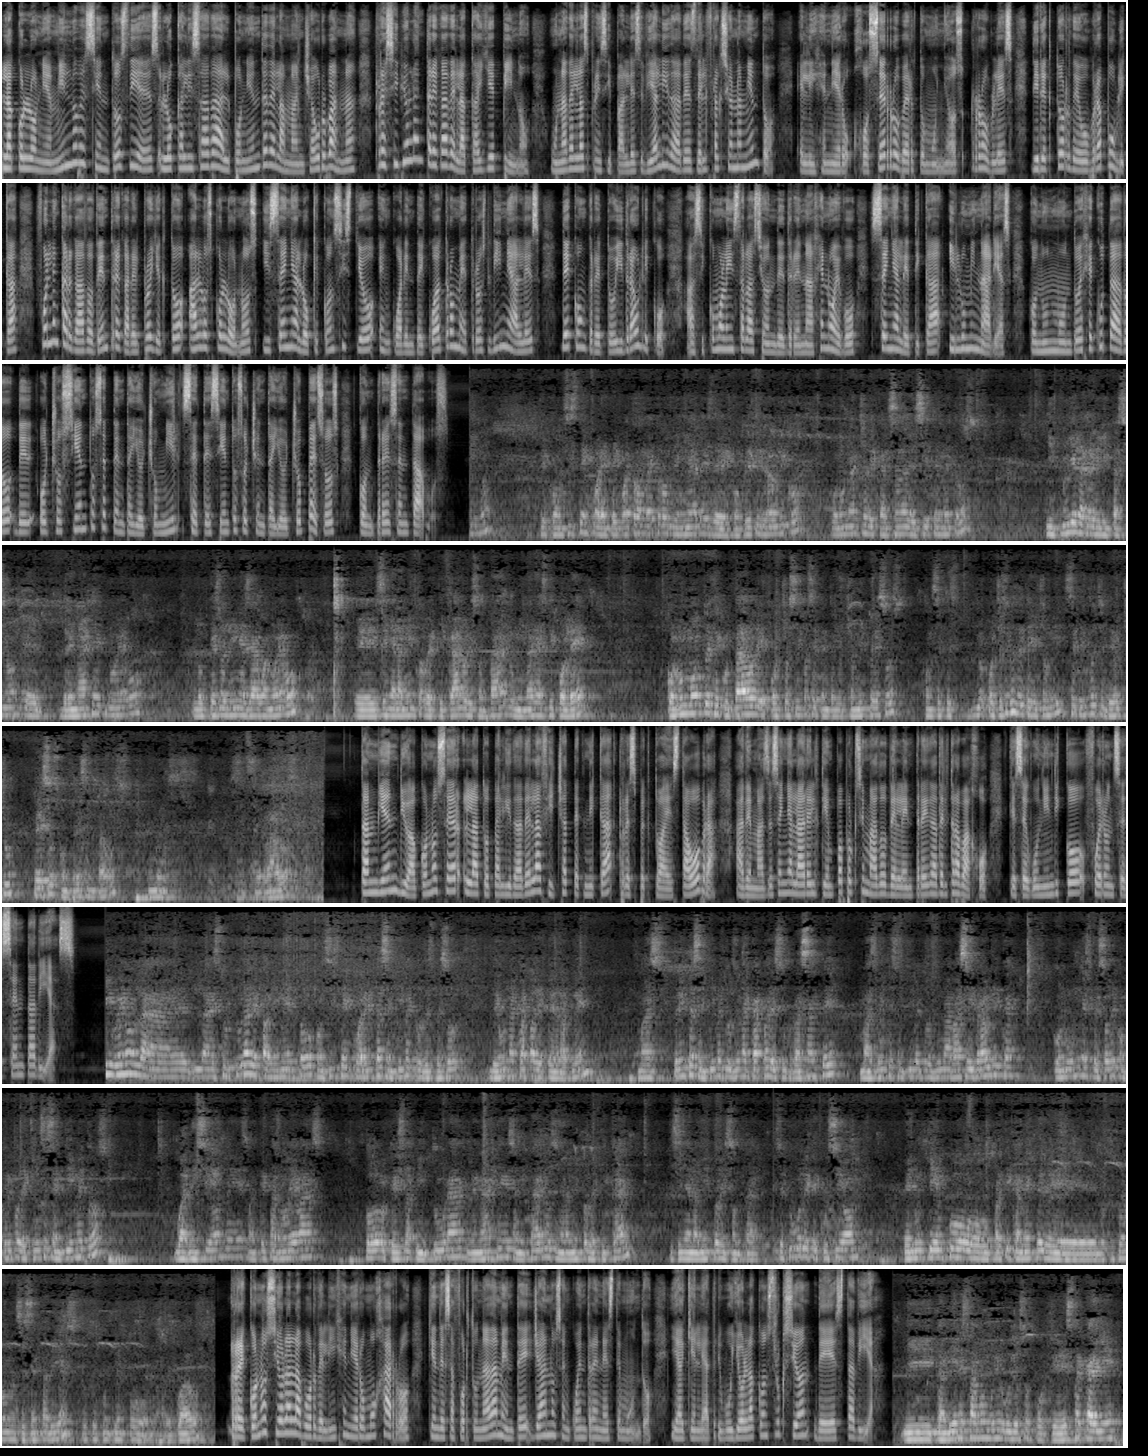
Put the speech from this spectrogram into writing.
La colonia 1910, localizada al poniente de la Mancha Urbana, recibió la entrega de la calle Pino, una de las principales vialidades del fraccionamiento. El ingeniero José Roberto Muñoz Robles, director de Obra Pública, fue el encargado de entregar el proyecto a los colonos y señaló que consistió en 44 metros lineales de concreto hidráulico, así como la instalación de drenaje nuevo, señalética y luminarias, con un monto ejecutado de 878.788 pesos con 3 centavos. Que consiste en 44 metros lineales de concreto hidráulico con un ancho de calzada de 7 metros. Incluye la rehabilitación del drenaje nuevo, lo que las líneas de agua nuevo, eh, señalamiento vertical, horizontal, luminarias tipo LED, con un monto ejecutado de 878 mil pesos con 878.788 pesos con 3 centavos, números cerrados. También dio a conocer la totalidad de la ficha técnica respecto a esta obra, además de señalar el tiempo aproximado de la entrega del trabajo, que según indicó fueron 60 días. Y bueno, la, la estructura de pavimento consiste en 40 centímetros de espesor de una capa de pedraplén, más 30 centímetros de una capa de subrasante más 20 centímetros de una base hidráulica con un espesor de concreto de 15 centímetros, guarniciones, banquetas nuevas, todo lo que es la pintura, drenaje, sanitario, señalamiento vertical y señalamiento horizontal. Se tuvo la ejecución en un tiempo prácticamente de lo que fueron 60 días, creo que fue un tiempo adecuado reconoció la labor del ingeniero Mojarro, quien desafortunadamente ya no se encuentra en este mundo, y a quien le atribuyó la construcción de esta vía. Y también estamos muy orgullosos porque esta calle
